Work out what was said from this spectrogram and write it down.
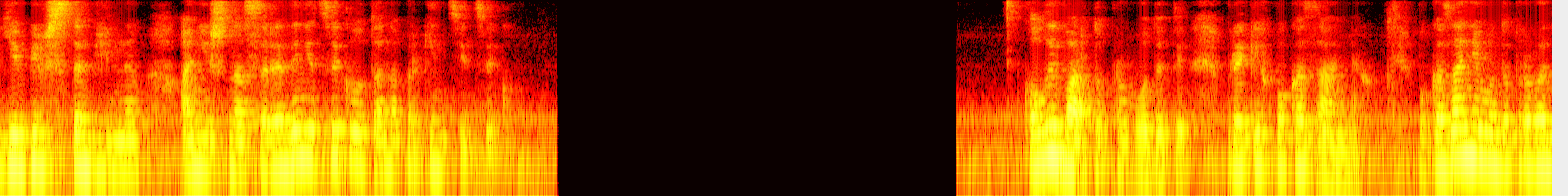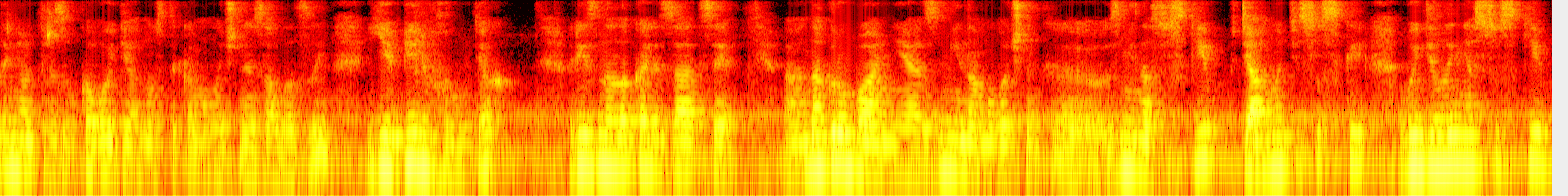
є більш стабільним аніж на середині циклу та наприкінці циклу. Коли варто проводити, при яких показаннях? Показаннями до проведення ультразвукової діагностики молочної залози є біль в грудях, різна локалізація, е, нагрубання, зміна молочних, е, зміна сосків, втягнуті соски, виділення сосків,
